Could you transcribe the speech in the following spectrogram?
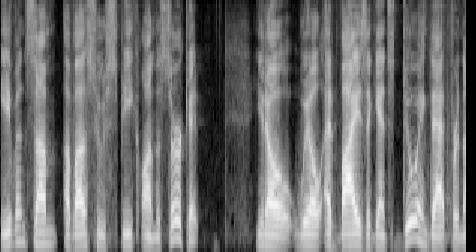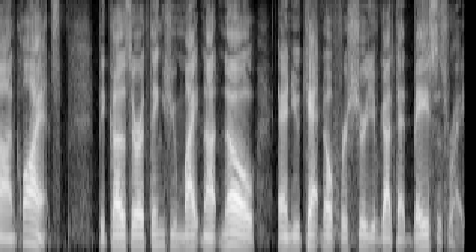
even some of us who speak on the circuit, you know, will advise against doing that for non-clients because there are things you might not know and you can't know for sure you've got that basis right.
